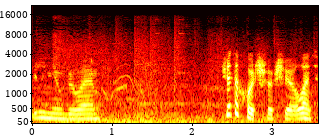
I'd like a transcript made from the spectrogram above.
Или не убиваем. Что ты хочешь вообще, Ланти?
